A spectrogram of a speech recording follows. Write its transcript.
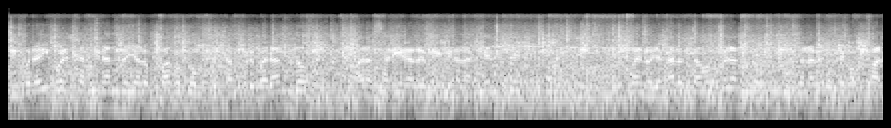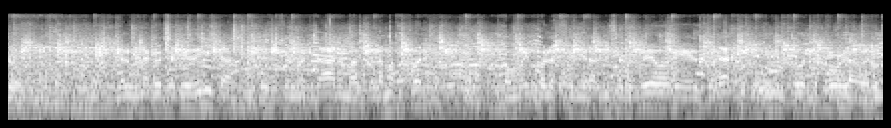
y por ahí pueden estar mirando ya los pacos como se están preparando para salir a reprimir a la gente bueno, y acá lo estamos esperando, solamente con palos y alguna que otra piedrita, esas son nuestras armas, pero la más fuerte, como dijo la señora Luisa Toledo, es el coraje que tienen todos estos pobladores.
